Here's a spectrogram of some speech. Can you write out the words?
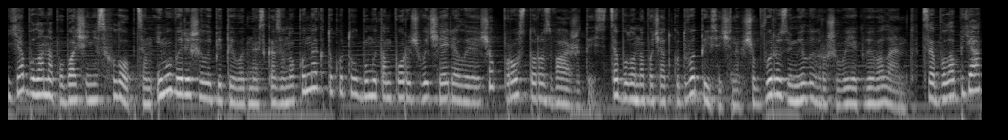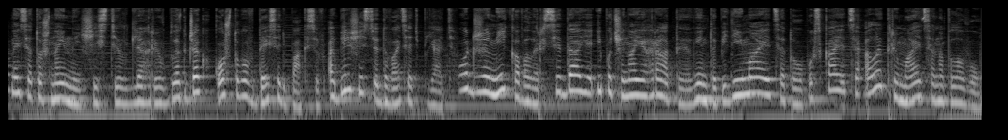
Я була на побаченні з хлопцем, і ми вирішили піти в одне з казино Коннектикуту, бо ми там поруч вечеряли, щоб просто розважитись. Це було на початку 2000-х, щоб ви розуміли грошовий еквівалент. Це була п'ятниця, тож найнижчий стіл для гри в блекджек коштував 10 баксів, а більшість 25. Отже, мій кавалер сідає і починає грати. Він то підіймається, то опускається, але тримається на плаву.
